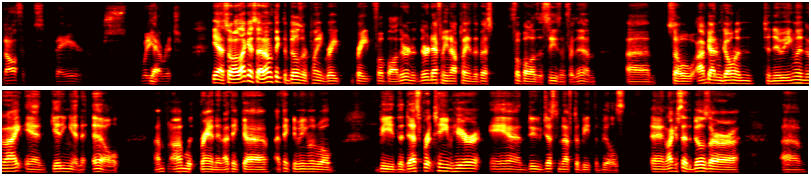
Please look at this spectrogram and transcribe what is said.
Dolphins, Bears. What do you yeah. got, Rich? Yeah, so like I said, I don't think the Bills are playing great, great football. They're they're definitely not playing the best football of the season for them. Um, so I've got them going to New England tonight and getting an L. I'm mm-hmm. I'm with Brandon. I think uh, I think New England will be the desperate team here and do just enough to beat the Bills. And like I said, the Bills are um,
